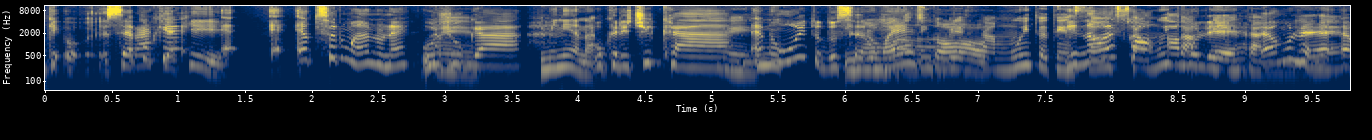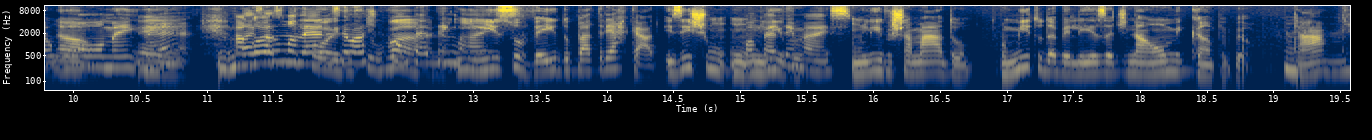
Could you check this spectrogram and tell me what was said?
Que, será porque que aqui. É, é do ser humano, né? O É. julgar, Menina, o criticar. É. É, Não- muito do e ser não humano. é Tem que só- prestar muita atenção E não é só a mulher, atenta é a mulher, né? é o Não. homem, É. né? Mas Agora as uma mulheres coisa, eu acho Silvana, que competem E mais. isso veio do patriarcado. Existe um, um livro, mais. um livro chamado O Mito da Beleza de Naomi Campbell, tá? Uhum.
